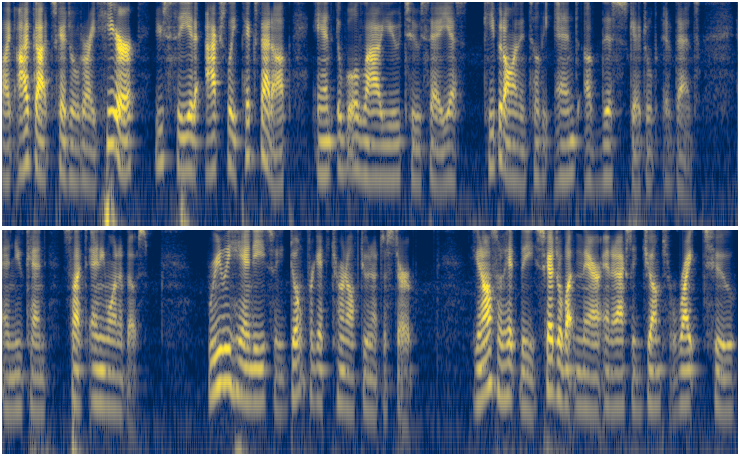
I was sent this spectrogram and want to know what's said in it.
like I've got scheduled right here you see it actually picks that up and it will allow you to say yes keep it on until the end of this scheduled event and you can select any one of those. Really handy so you don't forget to turn off Do Not Disturb. You can also hit the schedule button there and it actually jumps right to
